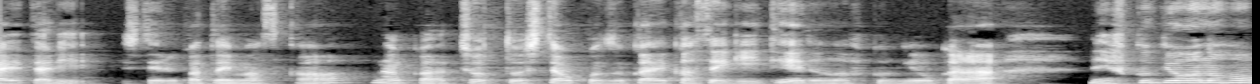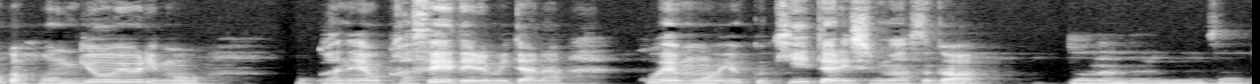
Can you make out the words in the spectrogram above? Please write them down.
えたりしてる方いますか？なんかちょっとしたお小遣い稼ぎ程度の副業から、ね、副業の方が本業よりもお金を稼いでるみたいな声もよく聞いたりしますが、どうなんだろう皆さん。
